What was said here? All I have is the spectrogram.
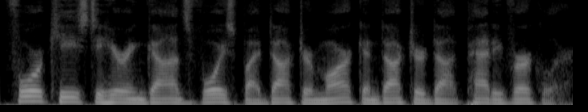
Four Keys to Hearing God's Voice by Dr. Mark and Dr. Patti Virkler.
